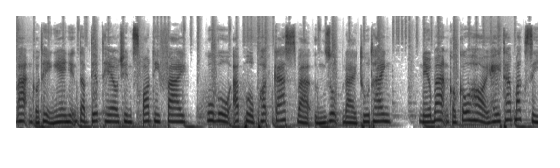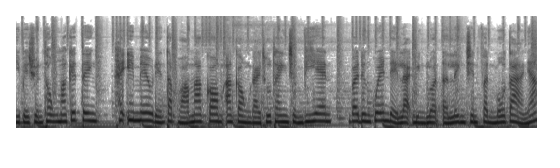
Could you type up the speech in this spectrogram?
Bạn có thể nghe những tập tiếp theo trên Spotify, Google Apple Podcast và ứng dụng Đài Thu Thanh. Nếu bạn có câu hỏi hay thắc mắc gì về truyền thông marketing, hãy email đến tạp hóa macom a đài thu thanh.vn và đừng quên để lại bình luận ở link trên phần mô tả nhé.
